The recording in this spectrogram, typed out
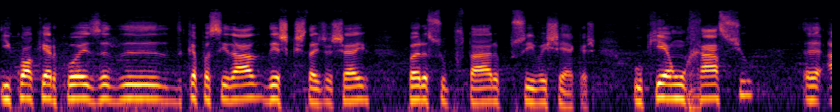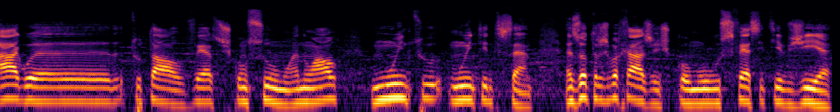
e qualquer coisa de, de capacidade, desde que esteja cheio, para suportar possíveis secas. O que é um rácio uh, água total versus consumo anual muito, muito interessante. As outras barragens, como o Cefécit e a Vigia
